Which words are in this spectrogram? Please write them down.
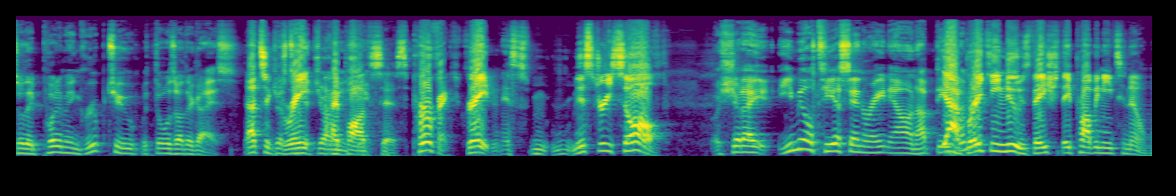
So they put him in group two with those other guys. That's a great get Johnny in shape. hypothesis. Perfect. Great. It's mystery solved. Should I email TSN right now and update Yeah, them? breaking news. They sh- they probably need to know.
